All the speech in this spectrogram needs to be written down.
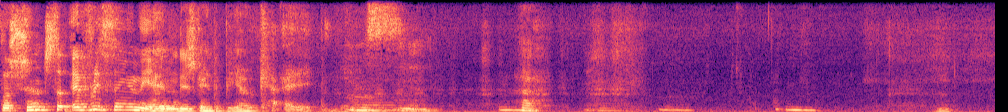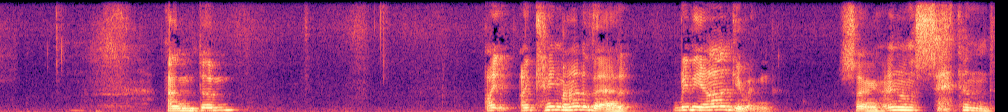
the, sense that everything in the end is going to be okay. Yes. Mm. Uh, and um, I, I came out of there really arguing, saying, hang on a second,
